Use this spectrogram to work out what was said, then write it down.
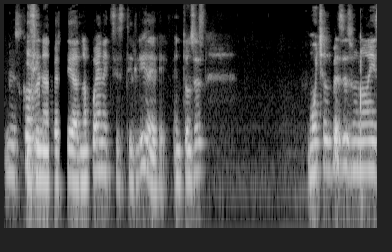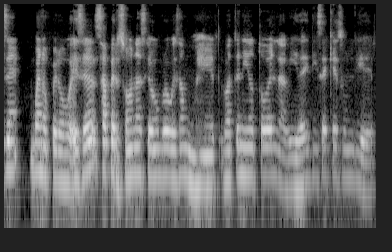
Y sin adversidad no pueden existir líderes. Entonces, muchas veces uno dice, bueno, pero esa persona, ese hombre o esa mujer lo ha tenido todo en la vida y dice que es un líder.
